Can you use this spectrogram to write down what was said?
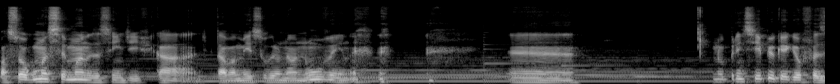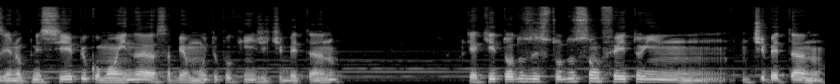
passou algumas semanas assim de ficar, de que tava meio sobre uma nuvem, né? é... No princípio, o que, que eu fazia? No princípio, como eu ainda sabia muito pouquinho de tibetano, porque aqui todos os estudos são feitos em, em tibetano.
